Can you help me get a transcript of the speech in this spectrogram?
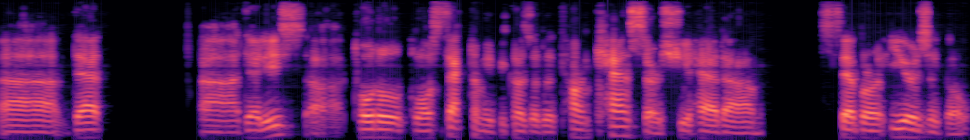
uh, that uh, that is uh, total glossectomy because of the tongue cancer she had um, several years ago.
